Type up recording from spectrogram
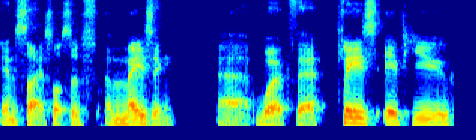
insights. Lots of amazing uh, work there. Please, if you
